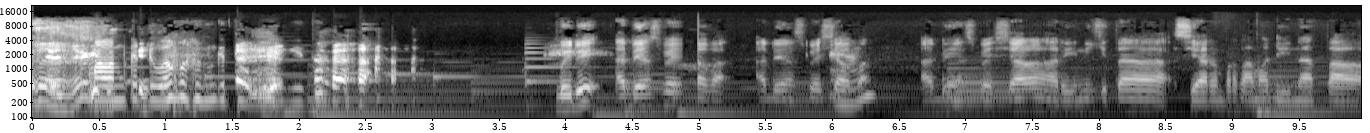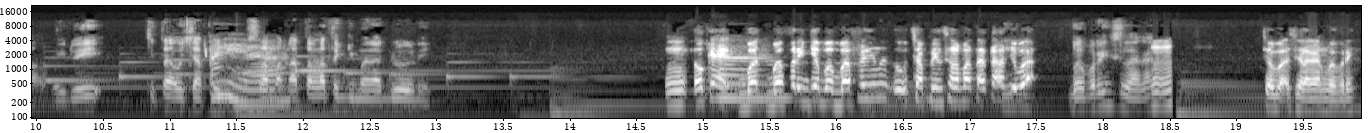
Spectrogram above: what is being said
Iya. Malam kedua, malam ketiga gitu. By the way, ada yang spesial, Pak. Ada yang spesial, Hmm. Pak. Ada yang spesial hari ini kita siaran pertama di Natal. By the way, kita ucapin Oh, iya. selamat Natal atau gimana dulu nih? Mm, Oke, Eh. buat buffering coba buffering ucapin selamat Natal coba. Bapak Ring silakan. Coba silakan buffering.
